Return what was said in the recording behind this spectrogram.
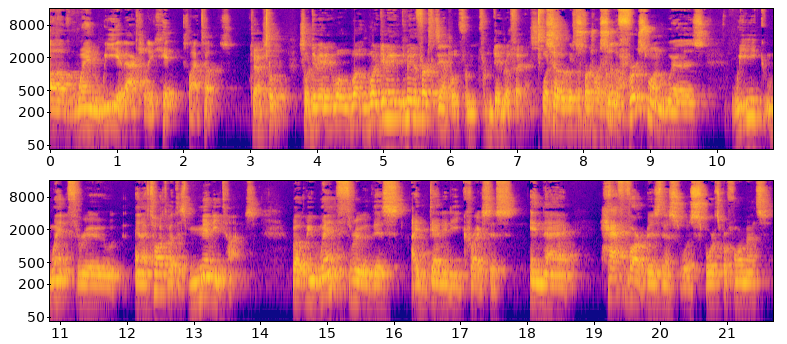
of when we have actually hit plateaus. Okay, so so give me well, what, what give me give me the first example from from Gabriele Fitness. What's, so, what's the first one? So the first one was we went through, and I've talked about this many times, but we went through this identity crisis in that half of our business was sports performance,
